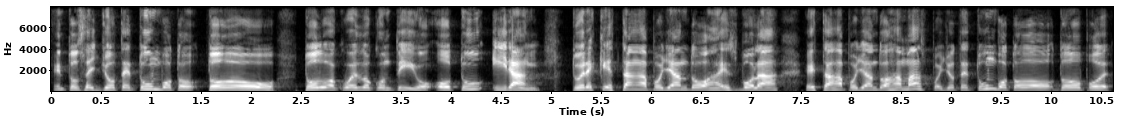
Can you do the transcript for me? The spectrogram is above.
entonces yo te tumbo to, todo, todo acuerdo contigo. O tú Irán, tú eres quien están apoyando a Hezbollah, estás apoyando a Hamas, pues yo te tumbo todo, todo poder.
